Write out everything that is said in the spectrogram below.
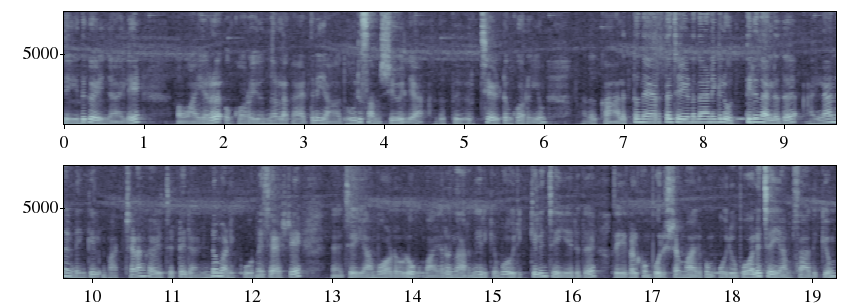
ചെയ്ത് കഴിഞ്ഞാൽ വയറ് കുറയുന്നുള്ള കാര്യത്തിൽ യാതൊരു സംശയവുമില്ല. അത് തീർച്ചയായിട്ടും കുറയും. അത് കാലത്ത് നേരത്തെ ചെയ്യണതാണെങ്കിൽ ഒത്തിരി നല്ലത്. അല്ലാന്നുണ്ടെങ്കിൽ ഭക്ഷണം കഴിച്ചിട്ട് രണ്ട് മണിക്കൂറിന് ശേഷമേ ചെയ്യാൻ പാടുള്ളൂ. വയറ് നിറഞ്ഞിരിക്കുമ്പോൾ ഒരിക്കലും ചെയ്യരുത്. സ്ത്രീകൾക്കും പുരുഷന്മാർക്കും ഒരുപോലെ ചെയ്യാൻ സാധിക്കും.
